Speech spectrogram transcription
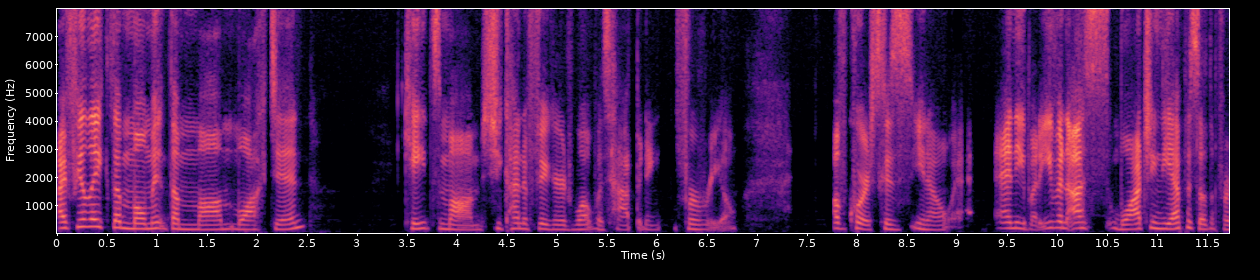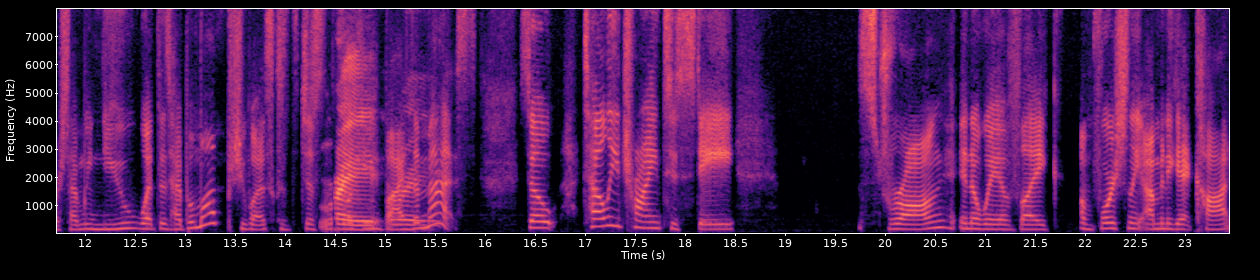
I feel like the moment the mom walked in, Kate's mom, she kind of figured what was happening for real. Of course, because, you know, anybody, even us watching the episode the first time, we knew what the type of mom she was because just right, looking by right. the mess. So Telly trying to stay strong in a way of like, unfortunately i'm going to get caught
